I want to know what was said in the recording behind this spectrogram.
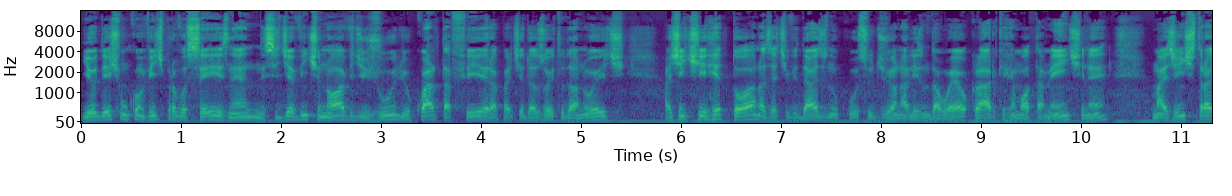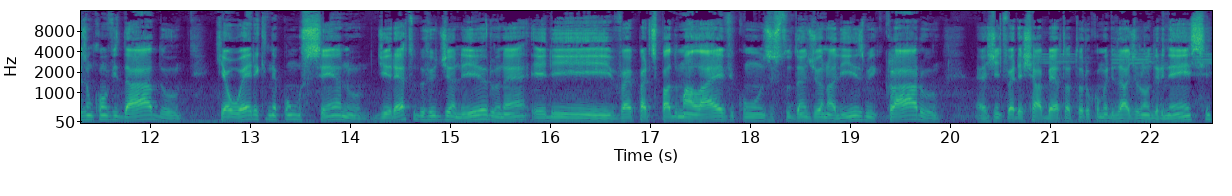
E eu deixo um convite para vocês, né? Nesse dia 29 de julho, quarta-feira, a partir das 8 da noite, a gente retorna as atividades no curso de jornalismo da UEL, claro que remotamente, né? Mas a gente traz um convidado que é o Eric Nepomuceno, direto do Rio de Janeiro, né? Ele vai participar de uma live com os estudantes de jornalismo e, claro, a gente vai deixar aberto a toda a comunidade londrinense.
